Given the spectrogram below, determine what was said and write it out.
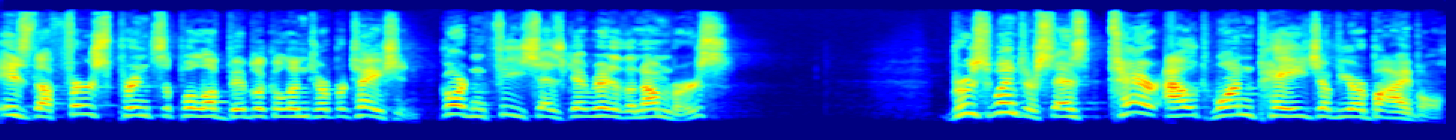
is the first principle of biblical interpretation. Gordon Fee says, get rid of the numbers. Bruce Winter says, tear out one page of your Bible.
